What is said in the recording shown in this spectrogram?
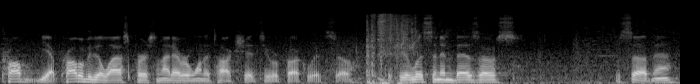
prob yeah, probably the last person I'd ever want to talk shit to or fuck with. So, if you're listening, Bezos, what's up, man?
